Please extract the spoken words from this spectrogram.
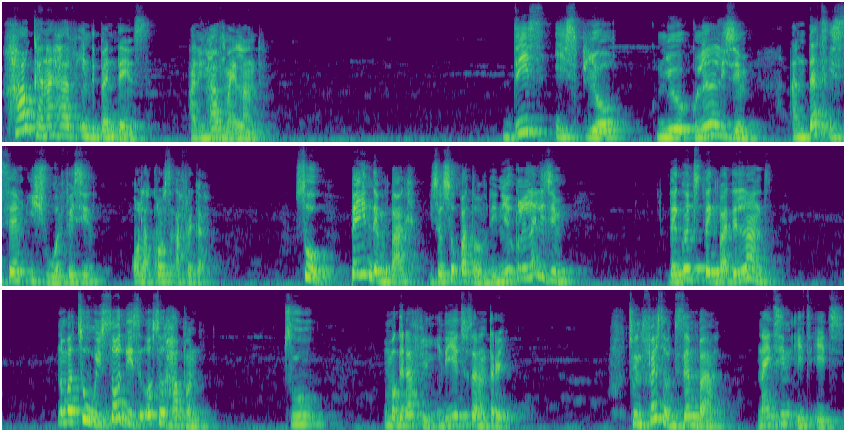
How can I have independence and you have my land? This is pure neocolonialism, and that is the same issue we're facing all across Africa. So, paying them back is also part of the neocolonialism. They're going to take back the land. Number two, we saw this also happen to Muammar Gaddafi in the year 2003. 21st of December 1988,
